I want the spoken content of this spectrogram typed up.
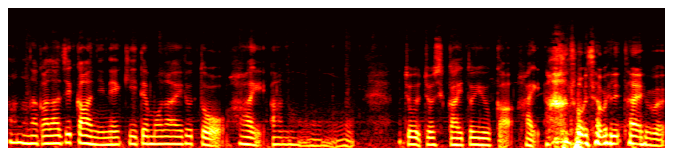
あのながら時間にね聞いてもらえるとはいあのー、女子会というかはい あのおしゃべりタイム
